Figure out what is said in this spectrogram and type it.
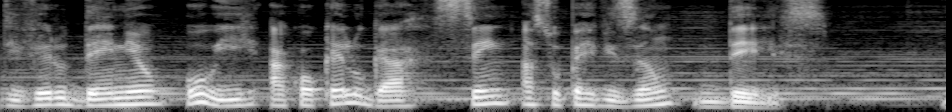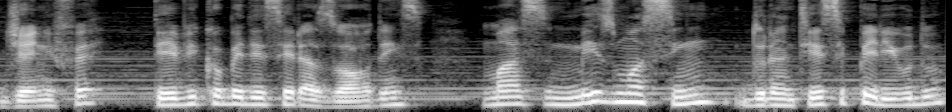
de ver o Daniel ou ir a qualquer lugar sem a supervisão deles. Jennifer teve que obedecer às ordens, mas mesmo assim, durante esse período,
